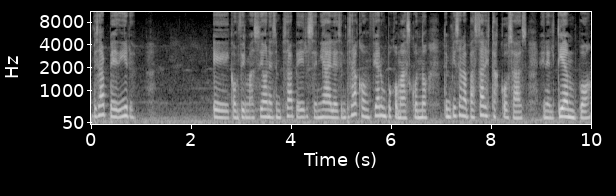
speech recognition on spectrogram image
empezar a pedir eh, confirmaciones, empezar a pedir señales, empezar a confiar un poco más cuando te empiezan a pasar estas cosas en el tiempo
